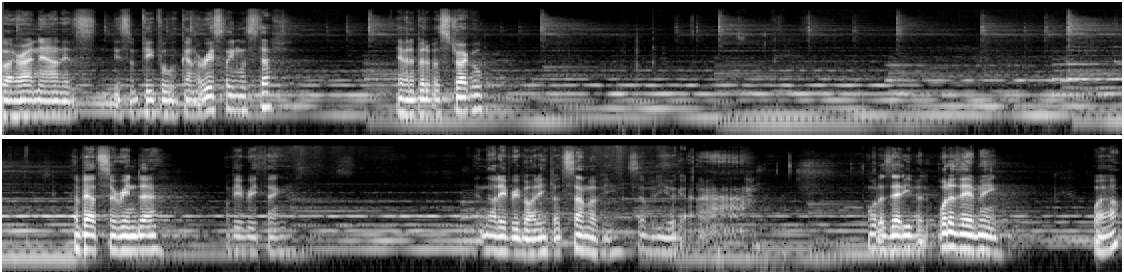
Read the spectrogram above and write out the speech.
feel like right now there's there's some people kind of wrestling with stuff, having a bit of a struggle. About surrender of everything. And not everybody, but some of you. Some of you are going, ah. What does that even what does that mean? Well,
